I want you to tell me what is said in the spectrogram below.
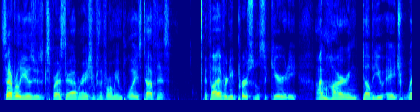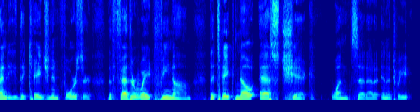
Several users expressed their admiration for the former employee's toughness. If I ever need personal security, I'm hiring W.H. Wendy, the Cajun enforcer, the featherweight phenom, the take no S chick, one said in a tweet.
